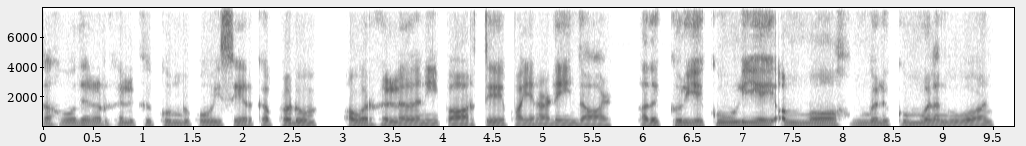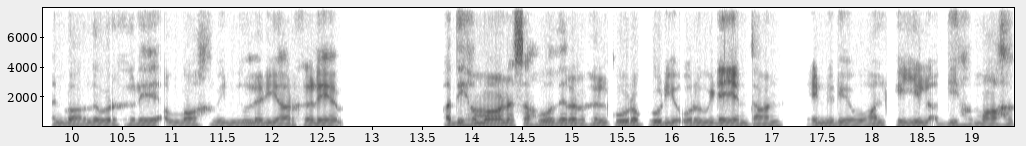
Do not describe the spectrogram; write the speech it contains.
சகோதரர்களுக்கு கொண்டு போய் சேர்க்கப்படும். அவர்கள் அதனை பார்த்து பயனடைந்தால் அதற்குரிய கூலியை அல்லாஹ் உங்களுக்கும் வழங்குவான். அன்பார்ந்தவர்களே அல்லாஹுவின் நூலடியார்களே அதிகமான சகோதரர்கள் கூறக்கூடிய ஒரு விடயம்தான் என்னுடைய வாழ்க்கையில் அதிகமாக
